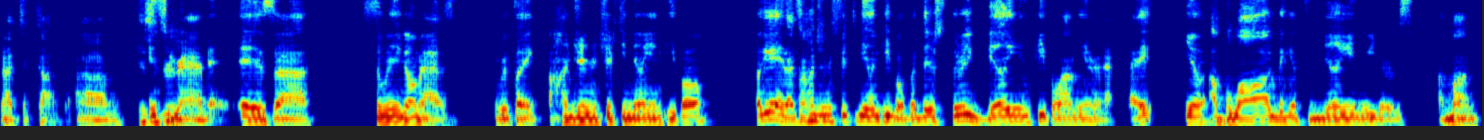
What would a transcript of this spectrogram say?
not TikTok, um, Instagram, is uh, Selena Gomez with like 150 million people. Okay, that's 150 million people, but there's 3 billion people on the internet, right? You know, a blog that gets a million readers a month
